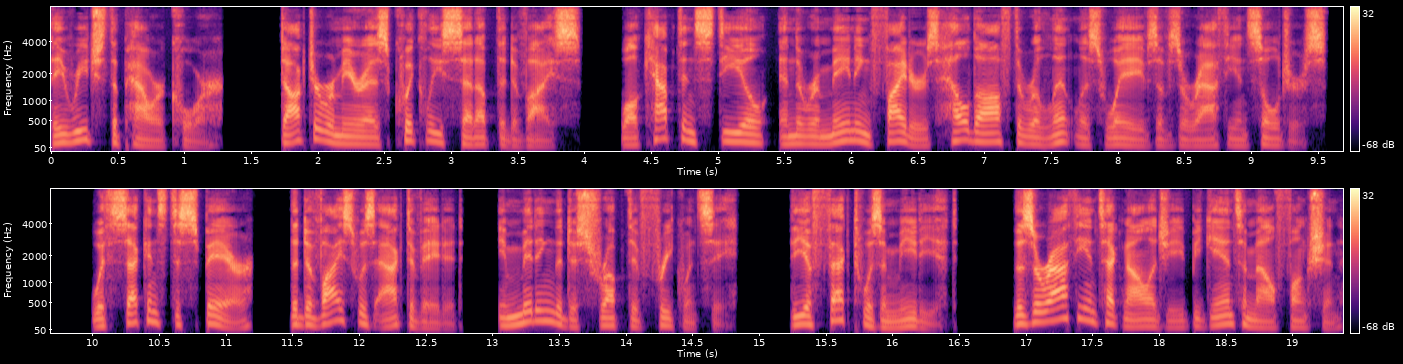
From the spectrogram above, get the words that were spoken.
they reached the power core. Dr. Ramirez quickly set up the device, while Captain Steele and the remaining fighters held off the relentless waves of Zorathian soldiers. With seconds to spare, the device was activated, emitting the disruptive frequency. The effect was immediate. The Zorathian technology began to malfunction,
